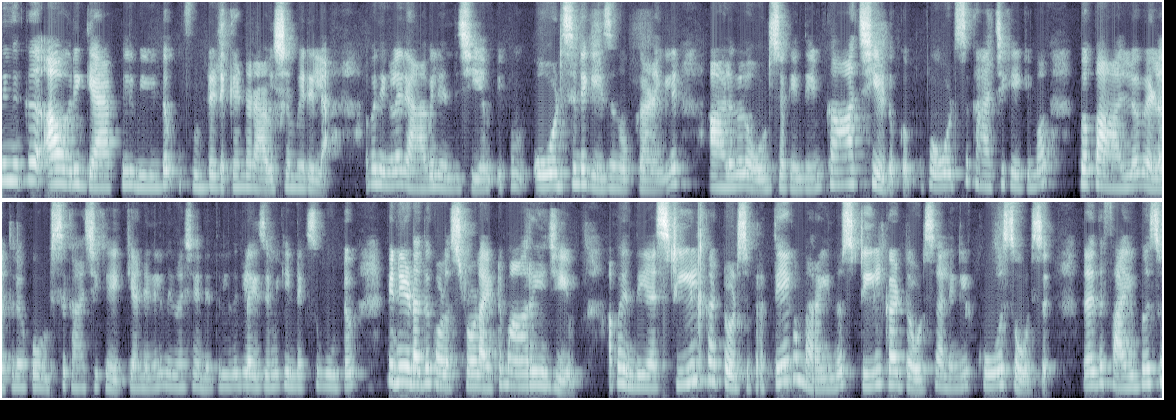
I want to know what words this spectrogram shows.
നിങ്ങൾക്ക് ആ ഒരു ഗ്യാപ്പിൽ വീണ്ടും ഫുഡ് എടുക്കേണ്ട ഒരു ആവശ്യം വരില്ല. അപ്പോൾ നിങ്ങൾ രാവിലെ എന്ത് ചെയ്യും? ഇപ്പം ഓട്സിന്റെ കേസ് നോക്കുകയാണെങ്കിൽ ആളുകൾ ഓട്സ് ഒക്കെ എന്ത് ചെയ്യും? കാച്ചി എടുക്കും. അപ്പോൾ ഓട്സ് കാച്ചി കഴിക്കുമ്പോൾ ഇപ്പോൾ പാലിലോ വെള്ളത്തിലോ ഒക്കെ ഓട്സ് കാച്ചി കഴിക്കുകയാണെങ്കിൽ നിങ്ങളുടെ ശരീരത്തിൽ ഇത് ഗ്ലൈസമിക് ഇൻഡെക്സ് കൂട്ടും. പിന്നീട് അത് കൊളസ്ട്രോൾ ആയിട്ട് മാറുകയും ചെയ്യും. അപ്പോൾ എന്ത് ചെയ്യുക? സ്റ്റീൽ കട്ട് ഓട്സ് പ്രത്യേകം പറയുന്നു സ്റ്റീൽ കട്ട് ഓട്സ് അല്ലെങ്കിൽ കോസ് ഓട്സ് അതായത് ഫൈബേഴ്സ്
